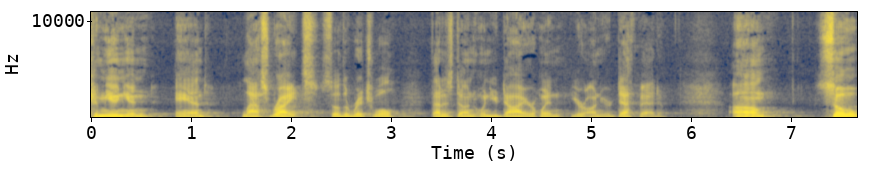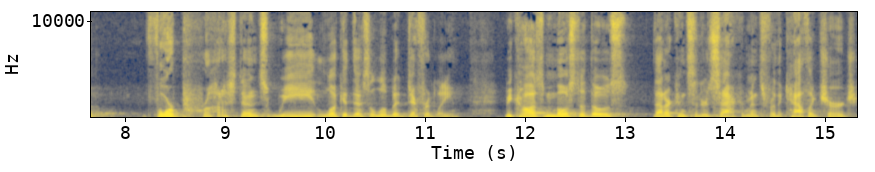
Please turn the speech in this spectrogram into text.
communion, and last rites. So the ritual that is done when you die or when you're on your deathbed. Um, so for Protestants, we look at this a little bit differently because most of those that are considered sacraments for the Catholic Church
